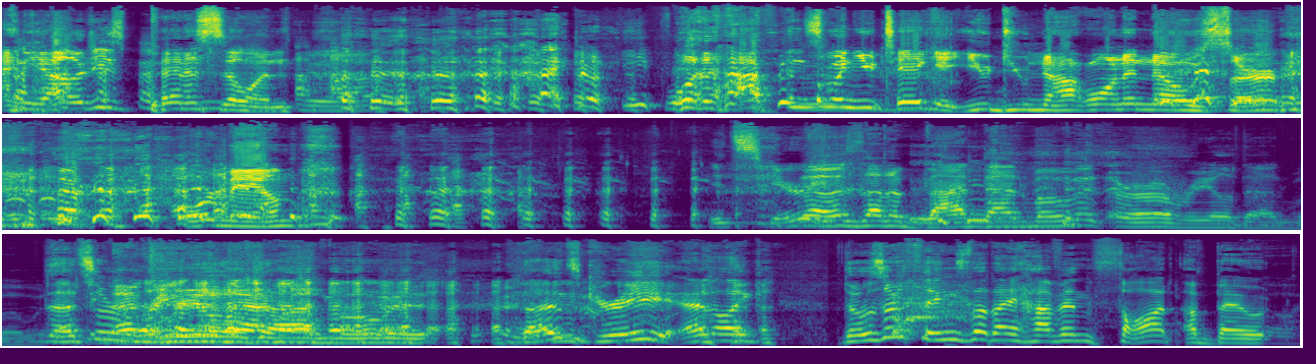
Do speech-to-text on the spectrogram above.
Any allergies? Penicillin. what happens when you take it? You do not want to know, sir or ma'am. It's scary. Now, is that a bad dad moment or a real dad moment? That's a real dad moment. That's great. And like those are things that I haven't thought about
